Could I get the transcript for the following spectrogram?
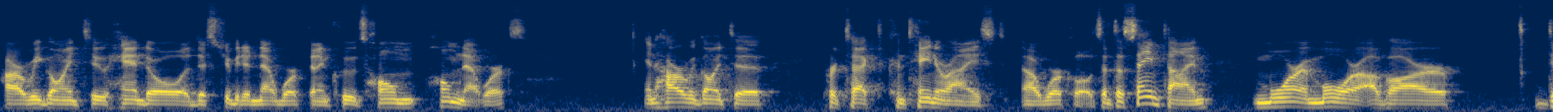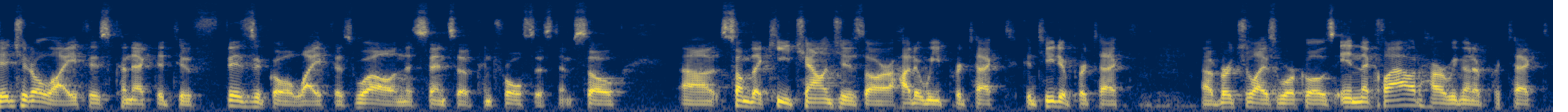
How are we going to handle a distributed network that includes home home networks? And how are we going to protect containerized uh, workloads? At the same time, more and more of our digital life is connected to physical life as well in the sense of control systems. So uh, some of the key challenges are how do we protect, continue to protect uh, virtualized workloads in the cloud? How are we going to protect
